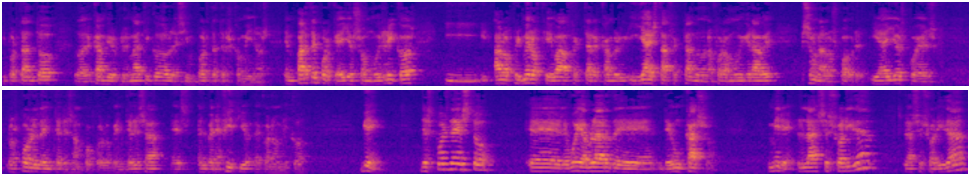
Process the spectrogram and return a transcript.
Y por tanto, lo del cambio climático les importa tres cominos. En parte porque ellos son muy ricos y a los primeros que va a afectar el cambio, y ya está afectando de una forma muy grave, son a los pobres. Y a ellos, pues, los pobres les interesa un poco. Lo que interesa es el beneficio económico. Bien, después de esto, eh, le voy a hablar de, de un caso Mire, la sexualidad, la sexualidad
